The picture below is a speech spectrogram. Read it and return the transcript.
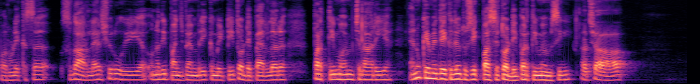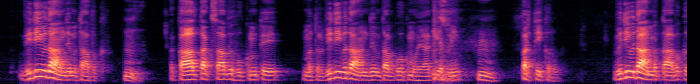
ਪਰ ਹੁਣ ਇੱਕ ਸੁਧਾਰ ਲਹਿਰ ਸ਼ੁਰੂ ਹੋਈ ਹੈ ਉਹਨਾਂ ਦੀ ਪੰਜ ਮੈਂਬਰੀ ਕਮੇਟੀ ਤੁਹਾਡੇ ਪੈਰਲਰ ਭਰਤੀ ਮੁਹਿੰਮ ਚਲਾ ਰਹੀ ਹੈ ਇਹਨੂੰ ਕਿਵੇਂ ਦੇਖਦੇ ਹੋ ਤੁਸੀਂ? ਇੱਕ ਪਾਸੇ ਤੁਹਾਡੀ ਭਰਤੀ ਮੁਹਿੰਮ ਸੀਗੀ। ਅੱਛਾ ਵਿਧੀ ਵਿਧਾਨ ਦੇ ਮੁਤਾਬਕ। ਹੂੰ। ਅਕਾਲ ਤਖਤ ਸਾਹਿਬ ਦੇ ਹੁਕਮ ਤੇ ਮਤਲਬ ਵਿਧੀ ਵਿਧਾਨ ਦੇ ਮੁਤਾਬਕ ਹੁਕਮ ਹੋਇਆ ਕਿ ਆਪਣੀ ਹੂੰ। ਭਰਤੀ ਕਰੋ। ਵਿਧੀ ਵਿਧਾਨ ਮੁਤਾਬਕ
